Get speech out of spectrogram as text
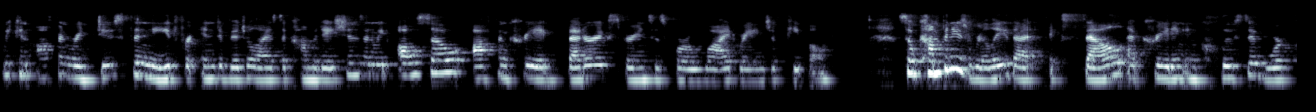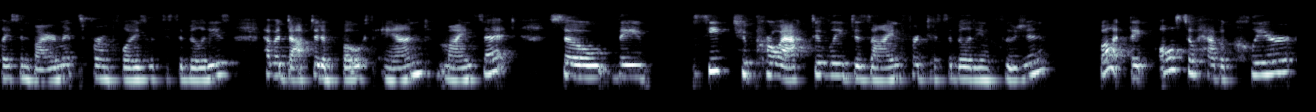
we can often reduce the need for individualized accommodations and we also often create better experiences for a wide range of people. So companies really that excel at creating inclusive workplace environments for employees with disabilities have adopted a both and mindset. So they seek to proactively design for disability inclusion, but they also have a clear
